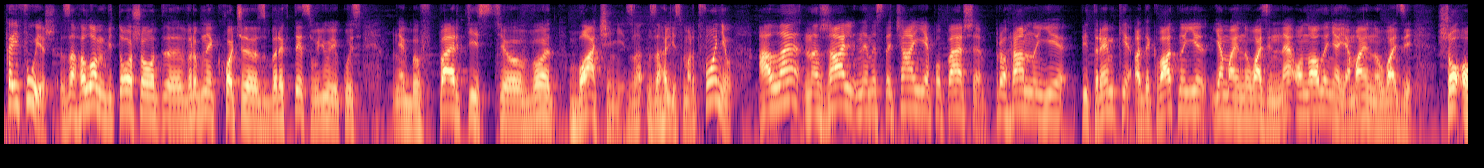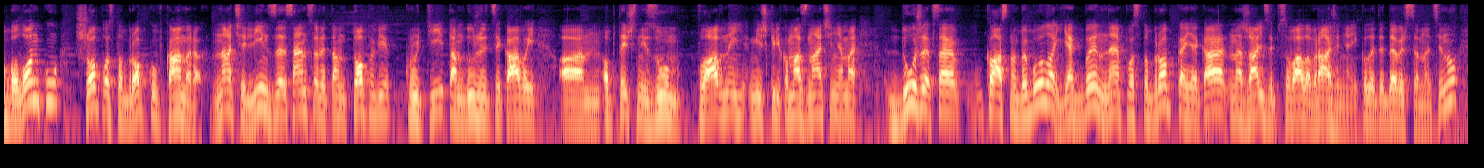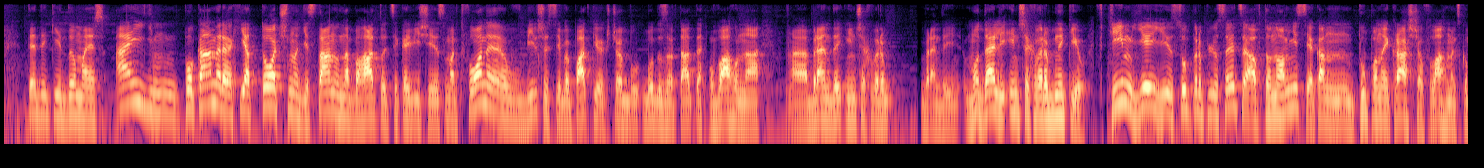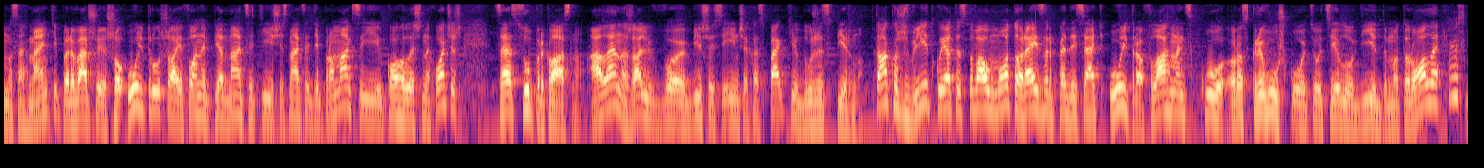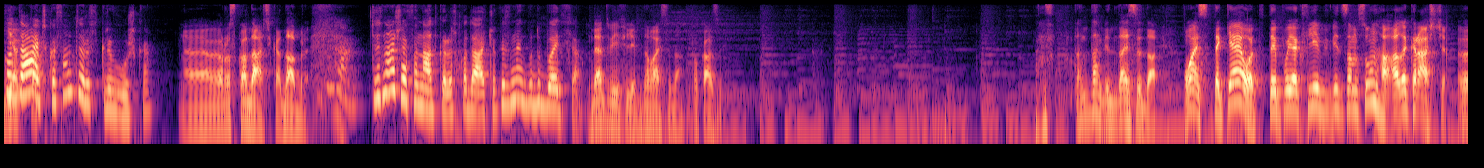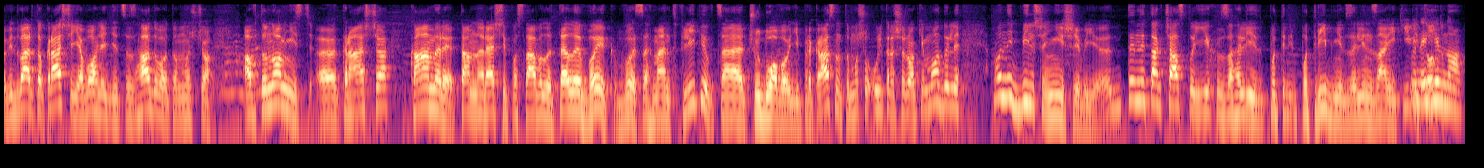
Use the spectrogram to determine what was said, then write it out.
Кайфуєш загалом від того, що от, е, виробник хоче зберегти свою якусь якби впертість в баченні за- взагалі смартфонів. Але на жаль, не вистачає, по-перше, програмної підтримки адекватної. Я маю на увазі не оновлення, я маю на увазі що оболонку, що постобробку в камерах. Наче лінзи, сенсори там топові, круті, там дуже цікавий ем, оптичний зум, плавний між кількома значеннями. Дуже все класно би було, якби не постобробка, яка, на жаль, зіпсувала враження. І коли ти дивишся на ціну, ти такий думаєш, ай, по камерах я точно дістану набагато цікавіші смартфони в більшості випадків, якщо бу- буду звертати увагу на е, бренди інших виробників. Бренди моделі інших виробників. Втім, є її суперплюси. Це автономність, яка тупо найкраща в флагманському сегменті. Перевершує що ультру, що айфони 15 і 16 Pro Max, і кого лиш не хочеш. Це супер класно. Але на жаль, в більшості інших аспектів дуже спірно. Також влітку я тестував Moto Razer 50 Ultra, флагманську розкривушку оцю цілу від Motorola. яка- Розкладачка, сам ти розкривушка. Е, розкладачка, добре. Ти знаєш, я фанатка розкладачок, і з них буду битися. Де твій Філіп? Давай сюди, показуй. Та да, віддай сюди. Ось таке от, типу як фліп від Samsung, але краще. Е, Відверто краще, я в огляді це згадував, тому що автономність е, краща, камери там нарешті поставили телевик в сегмент фліпів. Це чудово і прекрасно, тому що ультраширокі модулі вони більше нішеві. Ти не так часто їх взагалі потрі- потрібні, взагалі не знаю, які Вони відсоток. гівно.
